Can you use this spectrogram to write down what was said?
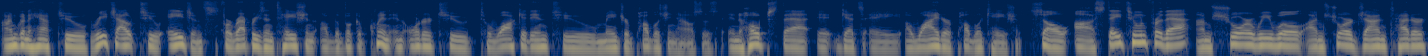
I'm going to have to reach out to agents for representation of the Book of Quint in order to to walk it into major publishing houses in hopes that it gets a, a wider publication. So uh, stay tuned for that. I'm sure we will. I'm sure John Tedder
